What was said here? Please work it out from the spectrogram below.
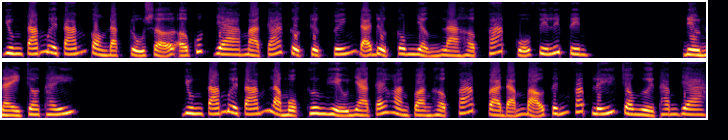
Dung 88 còn đặt trụ sở ở quốc gia mà cá cược trực tuyến đã được công nhận là hợp pháp của Philippines. Điều này cho thấy Dung 88 là một thương hiệu nhà cái hoàn toàn hợp pháp và đảm bảo tính pháp lý cho người tham gia.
